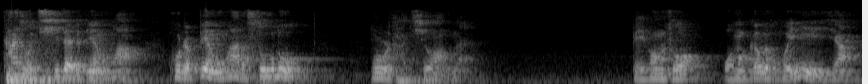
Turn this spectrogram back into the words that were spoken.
他所期待的变化或者变化的速度不如他期望的。比方说，我们各位回忆一下，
